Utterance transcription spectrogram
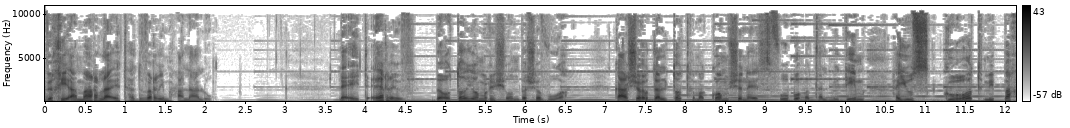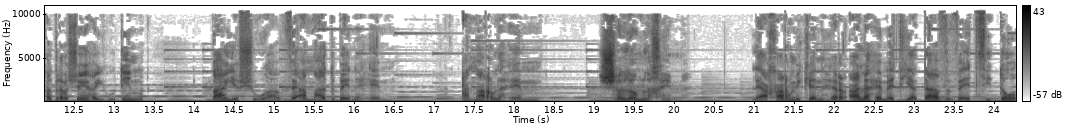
וכי אמר לה את הדברים הללו. לעת ערב, באותו יום ראשון בשבוע, כאשר דלתות המקום שנאספו בו התלמידים היו סגורות מפחד ראשי היהודים, בא ישוע ועמד ביניהם. אמר להם, שלום לכם. לאחר מכן הראה להם את ידיו ואת צידו,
